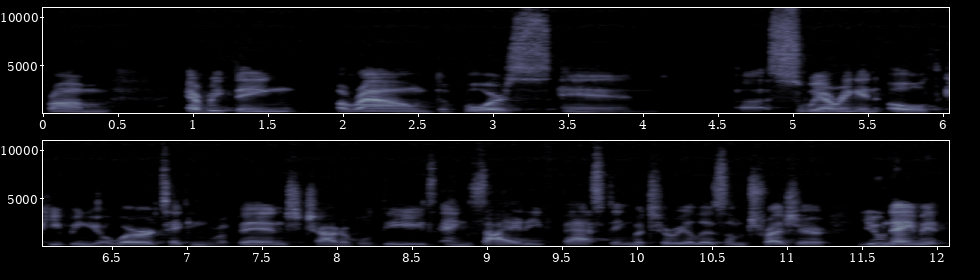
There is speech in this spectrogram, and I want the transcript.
from everything around divorce and uh, swearing an oath, keeping your word, taking revenge, charitable deeds, anxiety, fasting, materialism, treasure, you name it.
